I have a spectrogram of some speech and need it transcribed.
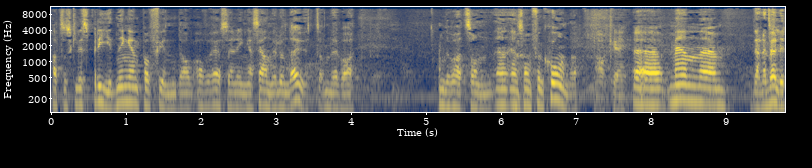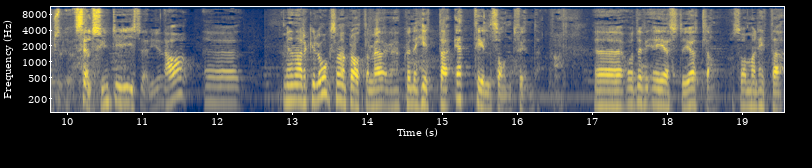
att så skulle spridningen på fynd av, av ösenringar se annorlunda ut om det var om det var ett sån, en, en sån funktion. Då. Okay. Eh, men... Eh, Den är väldigt sällsynt i, i Sverige. Ja. Eh, med en arkeolog som jag pratade med kunde hitta ett till sånt fynd. Eh, och det är i Östergötland. Så om man hittar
